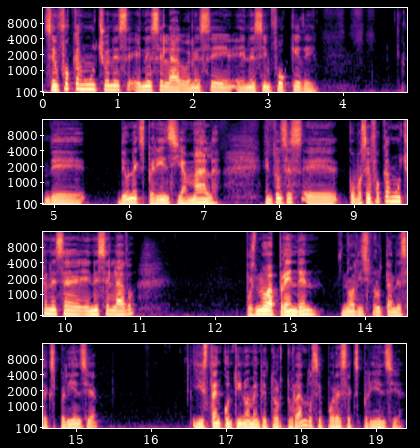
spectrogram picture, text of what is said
se enfocan mucho en ese, en ese lado, en ese, en ese enfoque de, de, de una experiencia mala. Entonces, eh, como se enfocan mucho en, esa, en ese lado, pues no aprenden, no disfrutan de esa experiencia y están continuamente torturándose por esa experiencia.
